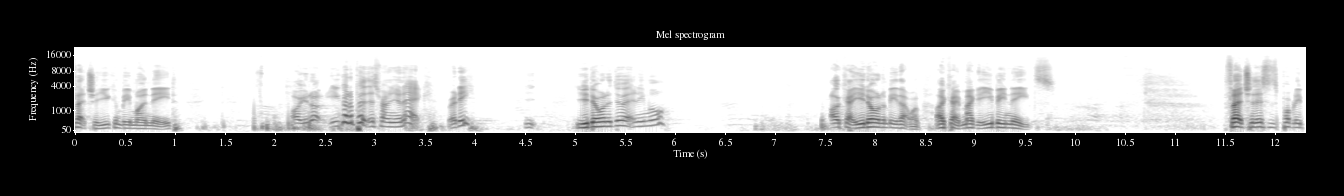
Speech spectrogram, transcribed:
Fletcher, you can be my need. Oh, you're not. You've got to put this around your neck. Ready? You, you don't want to do it anymore? Okay, you don't want to be that one. Okay, Maggie, you be needs. Fletcher, this is probably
